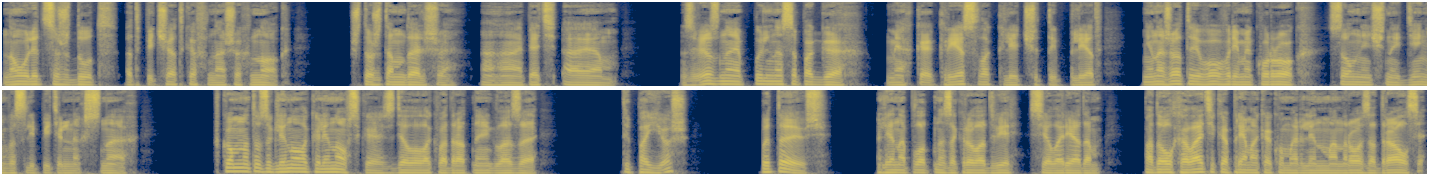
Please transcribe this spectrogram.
на улице ждут отпечатков наших ног. Что же там дальше? Ага, опять АМ. Звездная пыль на сапогах, мягкое кресло, клетчатый плед, ненажатый вовремя курок, солнечный день в ослепительных снах. В комнату заглянула Калиновская, сделала квадратные глаза — «Ты поешь?» «Пытаюсь». Лена плотно закрыла дверь, села рядом. Подол халатика, прямо как у Мерлин Монро, задрался.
